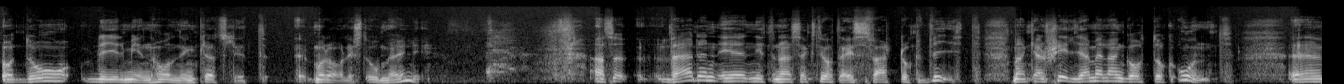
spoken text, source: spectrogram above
Och då blir min hållning plötsligt moraliskt omöjlig. Alltså, världen är 1968 är svart och vit. Man kan skilja mellan gott och ont. Eh,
